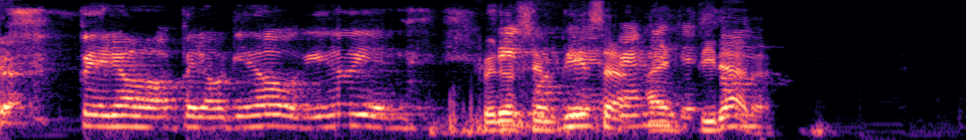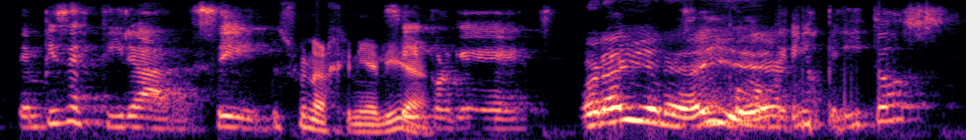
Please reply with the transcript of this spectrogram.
pero, pero quedó, quedó bien. Pero se empieza a estirar. se empieza a estirar, sí. Es una genialidad. Sí, porque. Por ahí viene de ahí, como ¿eh? pequeños pelitos.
